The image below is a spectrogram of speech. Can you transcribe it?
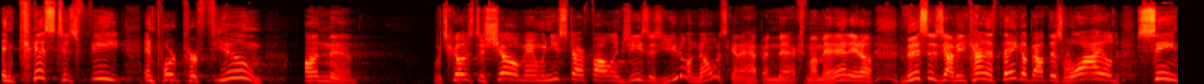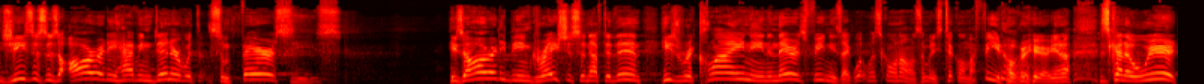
and kissed his feet and poured perfume on them. Which goes to show, man, when you start following Jesus, you don't know what's going to happen next, my man. You know, this is, I mean, kind of think about this wild scene. Jesus is already having dinner with some Pharisees. He's already being gracious enough to them. He's reclining, and there's his feet, and he's like, what, What's going on? Somebody's tickling my feet over here. You know, it's kind of weird.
